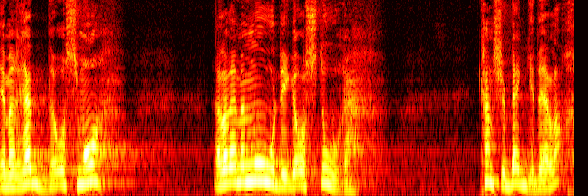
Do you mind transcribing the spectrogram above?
Er vi redde og små? Eller er vi modige og store? Kanskje begge deler.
